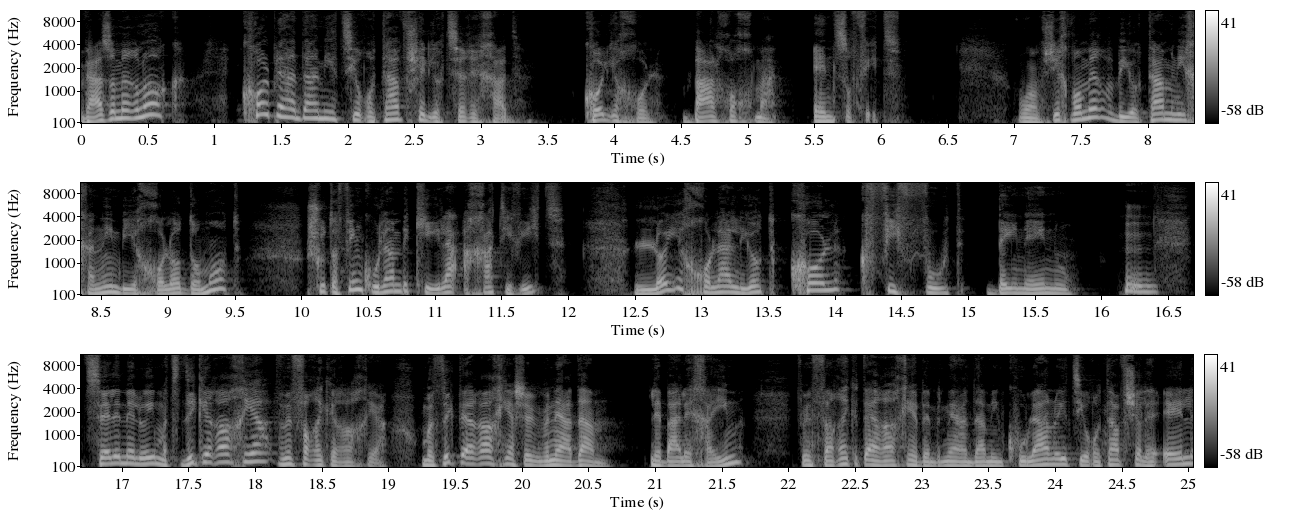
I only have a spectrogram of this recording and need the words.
ואז אומר לוק, כל בני אדם יצירותיו של יוצר אחד, כל יכול, בעל חוכמה, אינסופית. הוא ממשיך ואומר, ובהיותם ניחנים ביכולות דומות, שותפים כולם בקהילה אחת טבעית, לא יכולה להיות כל כפיפות בינינו. צלם אלוהים מצדיק היררכיה ומפרק היררכיה. הוא מצדיק את ההיררכיה של בני אדם לבעלי חיים, ומפרק את ההיררכיה בין בני אדם עם כולנו יצירותיו של האל.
